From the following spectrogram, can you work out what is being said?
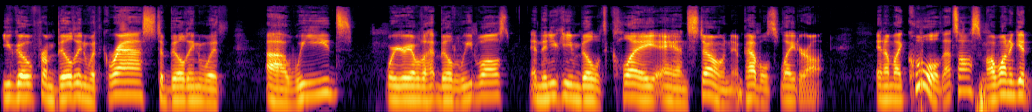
You go from building with grass to building with uh, weeds, where you're able to build weed walls, and then you can even build with clay and stone and pebbles later on. And I'm like, cool, that's awesome. I want to get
